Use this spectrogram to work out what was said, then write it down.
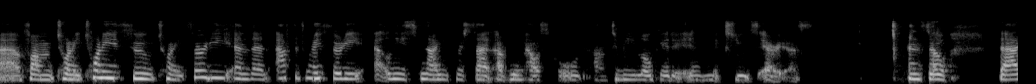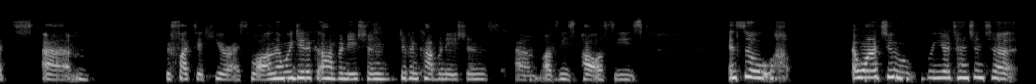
uh, from 2020 through 2030, and then after 2030, at least 90% of new household uh, to be located in mixed use areas. And so that's um, reflected here as well. And then we did a combination, different combinations um, of these policies. And so I wanted to bring your attention to,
